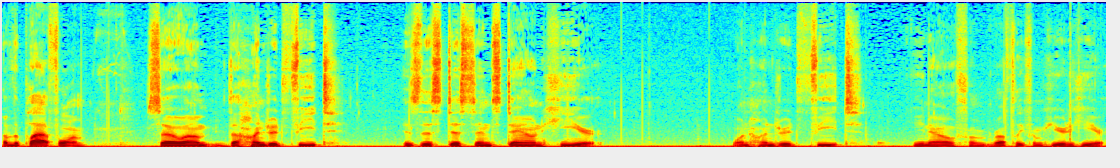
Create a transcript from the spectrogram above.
of the platform. So um, the 100 feet is this distance down here. 100 feet, you know, from roughly from here to here.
